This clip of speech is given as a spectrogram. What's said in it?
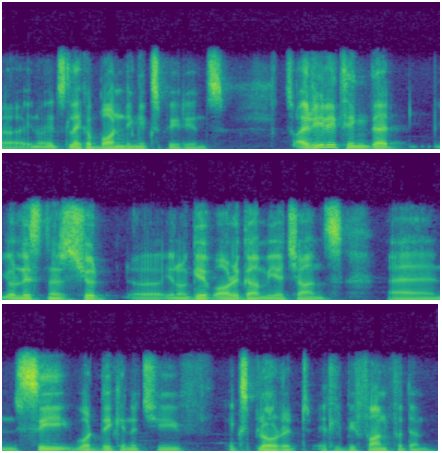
Uh, you know it's like a bonding experience. So i really think that your listeners should uh, you know give origami a chance and see what they can achieve explore it it'll be fun for them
